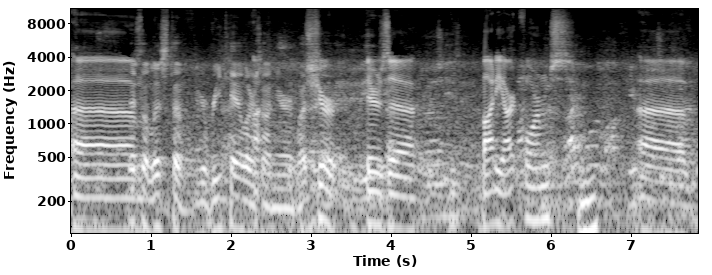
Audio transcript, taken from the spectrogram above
There's a list of your retailers on your website. Um, uh, Sure. There's uh, Body Art Forms, uh,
